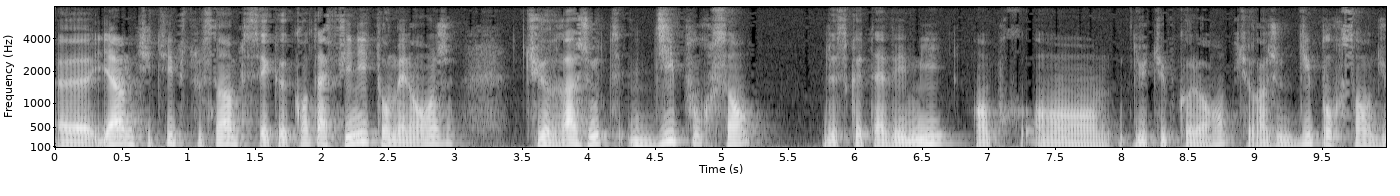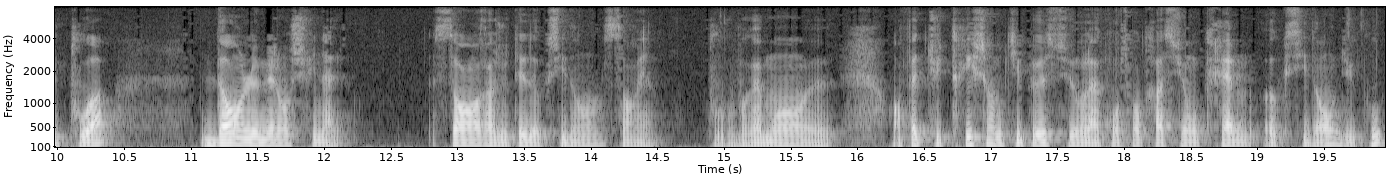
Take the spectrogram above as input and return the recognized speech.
il euh, y a un petit tip tout simple, c'est que quand tu as fini ton mélange, tu rajoutes 10% de ce que tu avais mis en, du tube colorant, tu rajoutes 10% du poids dans le mélange final, sans rajouter d'oxydant, sans rien. Pour vraiment, euh, en fait, tu triches un petit peu sur la concentration crème-oxydant du coup,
